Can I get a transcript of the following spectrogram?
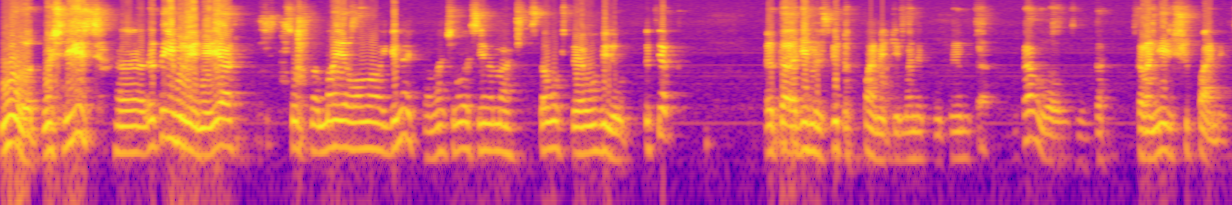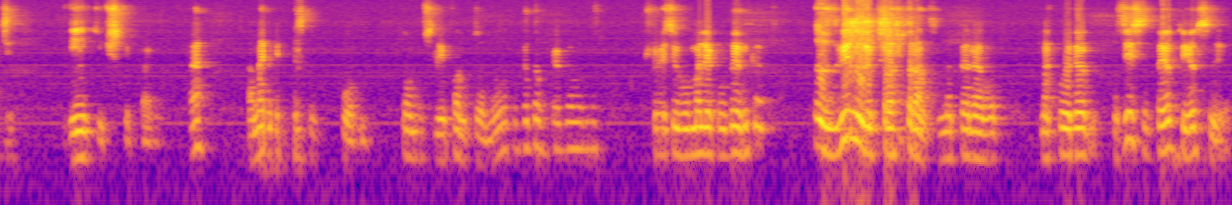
Ну вот, значит, есть э, это явление. Я, собственно, моя волновая генетика началась именно с того, что я увидел эффект. Это один из видов памяти молекул ДНК. ДНК это хранилище памяти, генетической памяти. Да? Она имеет несколько форм, том числе и фантомы. Вот о котором я говорю. Что если вы молекулу ДНК сдвинули в пространство, например, вот на какой-то, здесь остается ее след.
